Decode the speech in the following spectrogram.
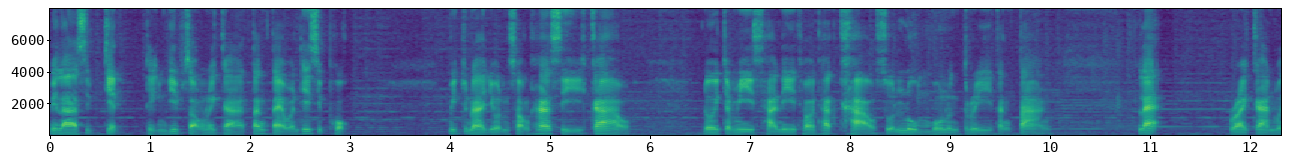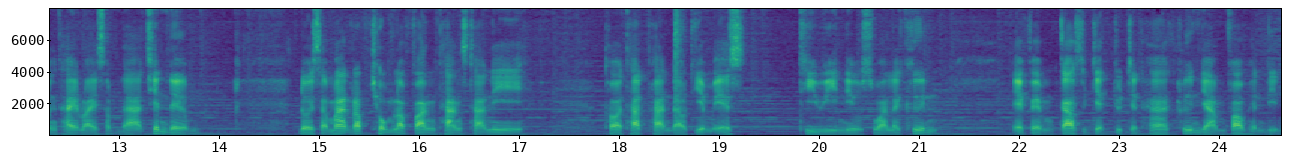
เวลา 17 ถึง 22นาฬิกาตั้งแต่วันที่ 16 มิถุนายน 2549 โดยจะมีสถานีโทรทัศน์ข่าวสวนลุมวงดนตรีต่างๆ และรายการเมืองไทยรายสัปดาห์เช่นเดิม โดยสามารถรับชมรับฟังทางสถานีโทรทัศน์ผ่านดาว TMS ทีวีนิวส์วันและขึ้น FM 97.75 คลื่นยามเฝ้าแผ่นดิน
